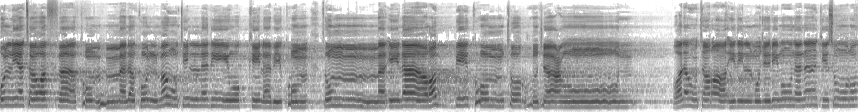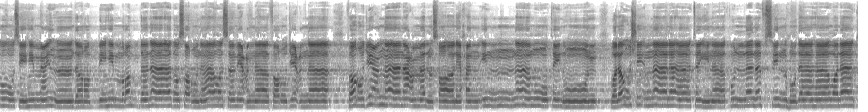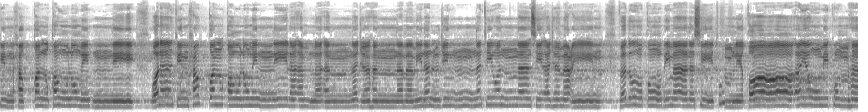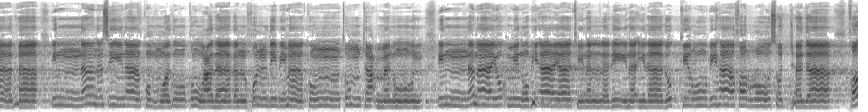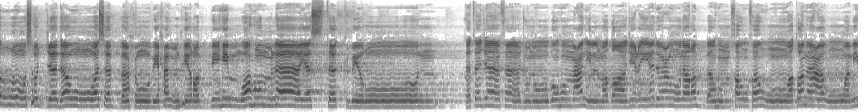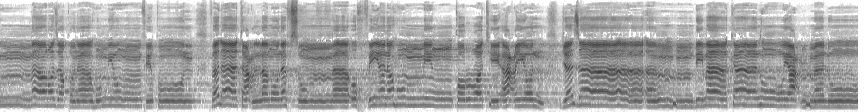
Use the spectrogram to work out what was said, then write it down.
قل يتوفاكم ملك الموت الذي وكل بكم ثم إلى ربكم ترجعون ولو ترى إذ المجرمون ناكسوا رؤوسهم عند ربهم ربنا أبصرنا وسمعنا فرجعنا فرجعنا نعمل صالحا إنا موقنون. ولو شئنا لآتينا كل نفس هداها ولكن حق القول مني ولكن حق القول مني لأملأن جهنم من الجنة والناس أجمعين فذوقوا بما نسيتم لقاء يومكم هذا إنا نسيناكم وذوقوا عذاب الخلد بما كنتم تعملون إنما يؤمن بآياتنا الذين إذا ذكروا بها خروا سجدا خروا سجدا وسبحوا بحمد ربهم وهم لا يستكبرون. تتجافى جنوبهم عن المضاجع يدعون ربهم خوفا وطمعا ومما رزقناهم ينفقون. فلا تعلم نفس ما أخفي لهم من قرة أعين جزاء بما كانوا يعملون.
